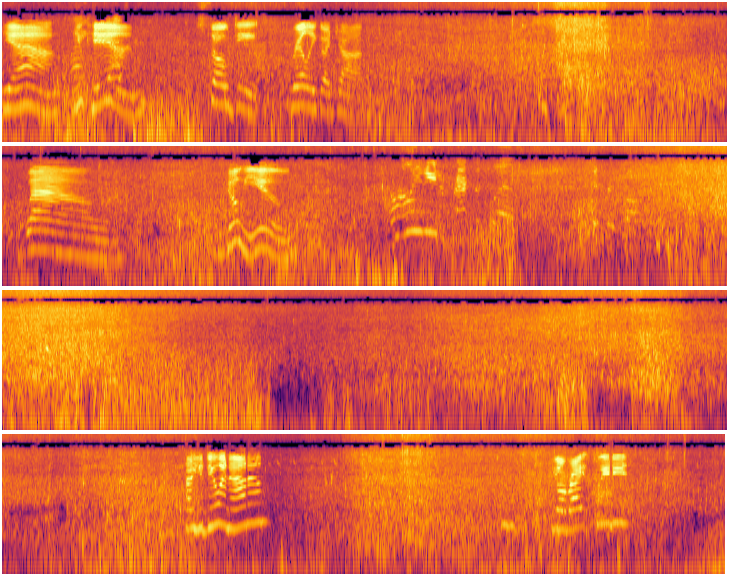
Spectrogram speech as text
Yeah, you can. So deep. Really good job. Wow. Go you. I need to practice you doing, Adam? You all right, sweetie?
